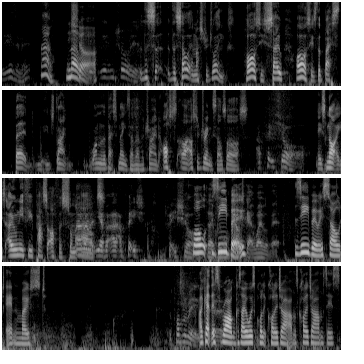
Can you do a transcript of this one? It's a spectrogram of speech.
It is, isn't it? no, You no. sure? Yeah, I'm sure it is. The s- the sell it in ostrich links. Horse is so horse is the best bed. It's like one of the best meats I've ever tried. Os, like ostrich drink sells horse. I'm pretty sure. It's not. It's only if you pass it off as something No, no, no, else. yeah, but I, I'm pretty, su- I'm pretty sure. Well, that we won't Zebu- get away with it. Zebu is sold in most. The problem is. I get this uh, wrong because I always call it College Arms. College Arms is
